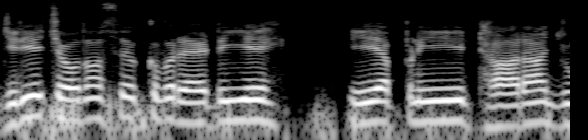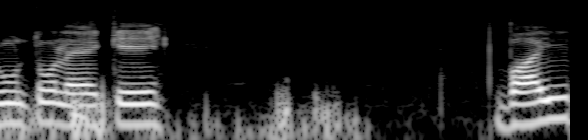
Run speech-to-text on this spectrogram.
ਜਿਹੜੀ ਇਹ 1401 ਵੈਰਾਈਟੀ ਹੈ ਇਹ ਆਪਣੀ 18 ਜੂਨ ਤੋਂ ਲੈ ਕੇ 22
